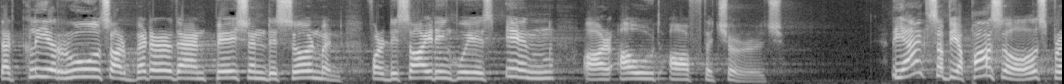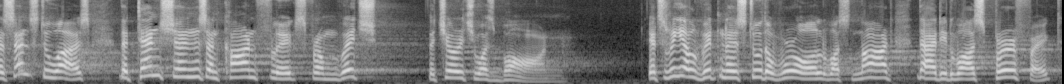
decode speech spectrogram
that clear rules are better than patient discernment for deciding who is in or out of the church. The Acts of the Apostles presents to us the tensions and conflicts from which the church was born. Its real witness to the world was not that it was perfect,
